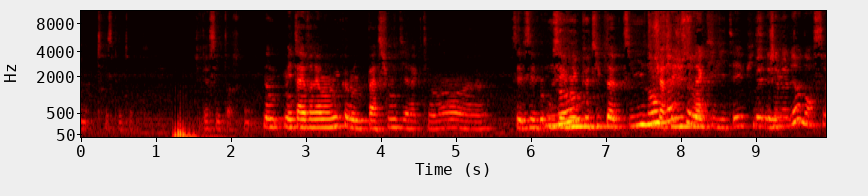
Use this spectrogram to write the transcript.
Ouais, 13, 14. J'ai assez tard. Donc, mais t'as vraiment eu comme une passion directement euh, c'est, venu petit à petit Non, Tu en cherchais fait, juste une activité puis j'aimais bien danser,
